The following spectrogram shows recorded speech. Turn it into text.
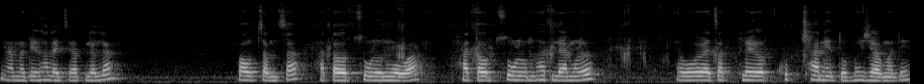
यामध्ये घालायचं आपल्याला पाव चमचा हातावर चोळून ओवा. हातावर चोळून घातल्यामुळं त्या ओव्याचा फ्लेवर खूप छान येतो भज्यामध्ये.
